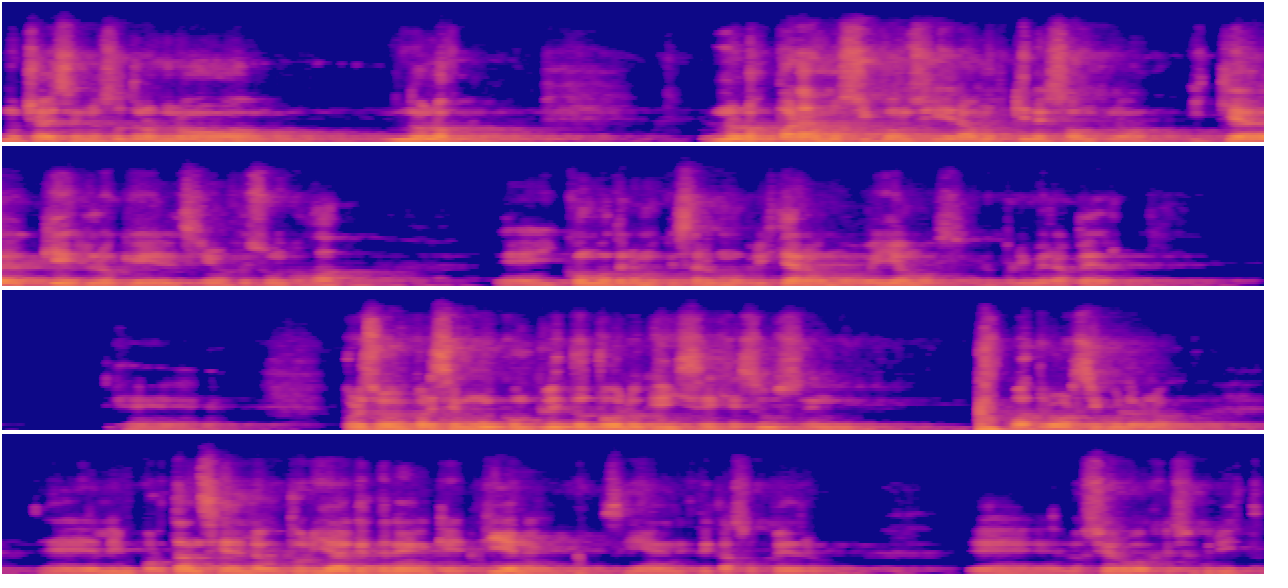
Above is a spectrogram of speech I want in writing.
Muchas veces nosotros no, no, nos, no nos paramos y consideramos quiénes somos, ¿no? Y qué, qué es lo que el Señor Jesús nos da. Eh, y cómo tenemos que ser como cristianos, como veíamos en primera Pedro. Eh, por eso me parece muy completo todo lo que dice Jesús en cuatro versículos, ¿no? Eh, la importancia de la autoridad que tiene, que tiene ¿sí? en este caso Pedro, los siervos de Jesucristo,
